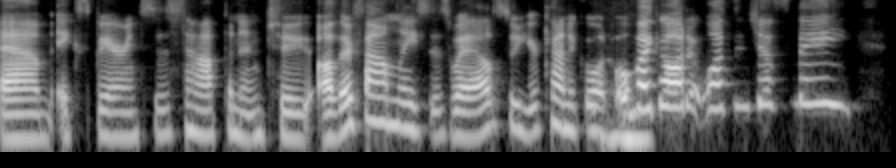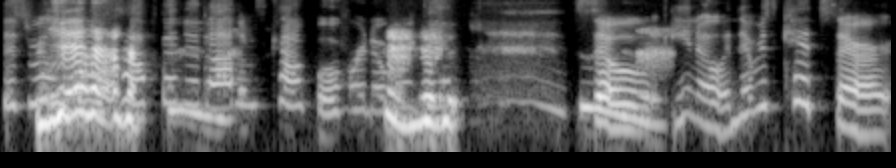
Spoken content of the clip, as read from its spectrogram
um experiences happening to other families as well. So you're kind of going, "Oh my God, it wasn't just me. This really Yeah. does happen at Adams Camp over and over again." so you know and there was kids there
